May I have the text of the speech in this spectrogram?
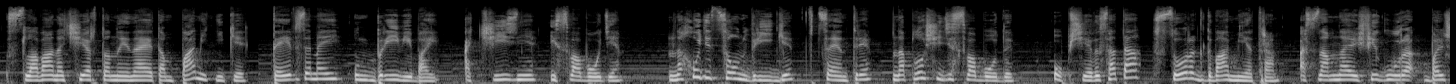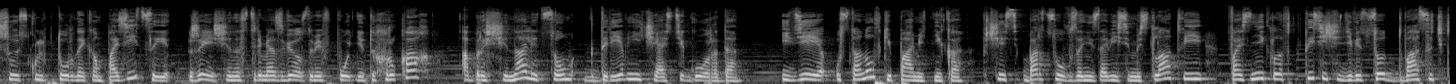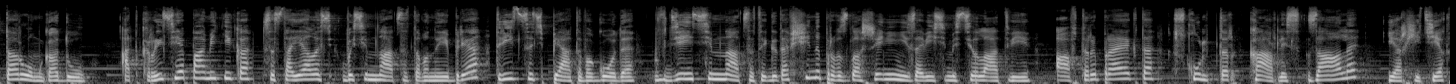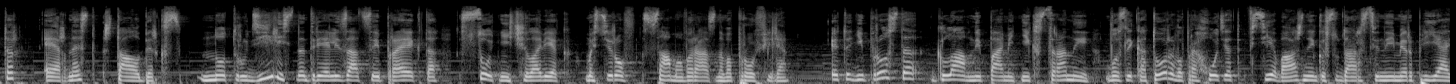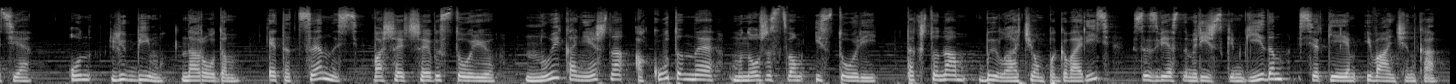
Слова, начертанные на этом памятнике «Тевземей ун бривибай» – «Отчизне и свободе». Находится он в Риге, в центре, на площади Свободы. Общая высота 42 метра. Основная фигура большой скульптурной композиции «Женщина с тремя звездами в поднятых руках» обращена лицом к древней части города. Идея установки памятника в честь борцов за независимость Латвии возникла в 1922 году Открытие памятника состоялось 18 ноября 1935 года, в день 17-й годовщины провозглашения независимости Латвии. Авторы проекта – скульптор Карлис Заале и архитектор Эрнест Шталбергс. Но трудились над реализацией проекта сотни человек, мастеров самого разного профиля. Это не просто главный памятник страны, возле которого проходят все важные государственные мероприятия – он любим народом. Это ценность, вошедшая в историю, ну и, конечно, окутанная множеством историй. Так что нам было о чем поговорить с известным рижским гидом Сергеем Иванченко –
